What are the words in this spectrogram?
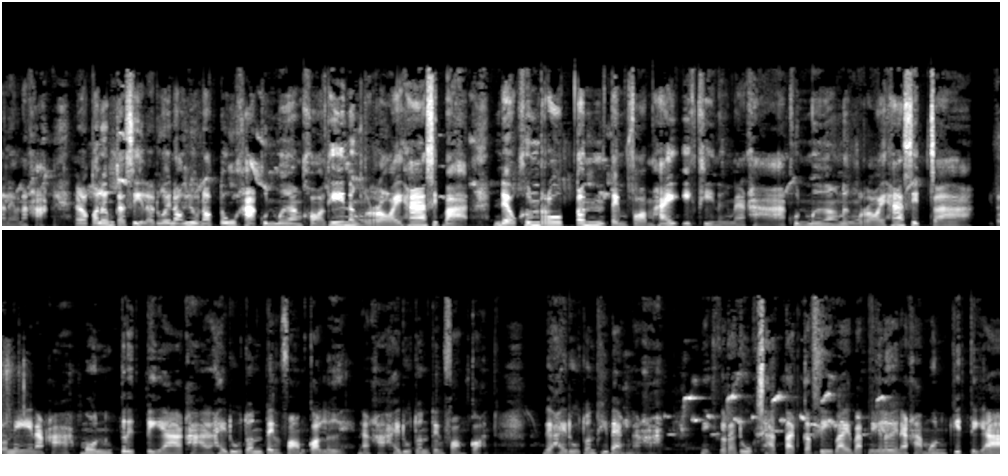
มาแล้วนะคะแล้วเราก็เริ่มกัดสีแล้วด้วยน้องอยู่นอกตู้ค่ะ ขุนเมืองขอที่ 150บาท เดี๋ยวขึ้นรูปต้นเต็มฟอร์มให้อีกทีหนึ่งนะคะ ขุนเมือง 150 จ้า ต้นนี้นะคะ มนกริตติยาค่ะ ให้ดูต้นเต็มฟอร์มก่อนเลยนะคะ ให้ดูต้นเต็มฟอร์มก่อน เดี๋ยวให้ดูต้นที่แบ่งนะคะนี่กระดูกชัดตัดกับสีใบแบบนี้เลยนะคะ มนกิตติยา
